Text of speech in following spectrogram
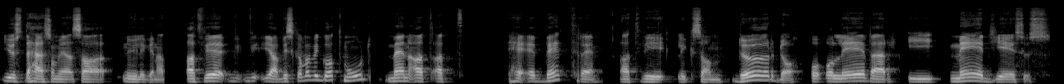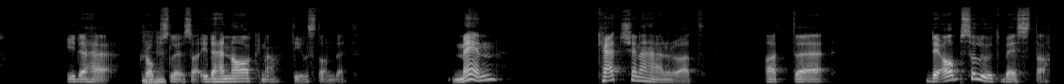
just det här som jag sa nyligen, att, att vi, ja, vi ska vara vid gott mod, men att, att det är bättre att vi liksom dör då och, och lever i, med Jesus i det här kroppslösa, i det här nakna tillståndet. Men catchen är här nu att, att eh, det absolut bästa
